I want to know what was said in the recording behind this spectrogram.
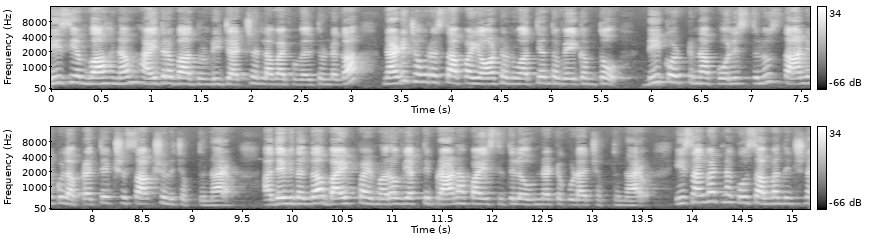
డీసీఎం వాహనం హైదరాబాద్ నుండి జడ్చర్ల వైపు వెళ్తుండగా నడి చౌరస్తాపై ఆటోను అత్యంత వేగంతో ఢీకొట్టున్న పోలీసులు స్థానికుల ప్రత్యక్ష సాక్షులు చెబుతున్నారు అదేవిధంగా బైక్ పై మరో వ్యక్తి ప్రాణాపాయ స్థితిలో ఉన్నట్టు కూడా చెప్తున్నారు. ఈ సంఘటనకు సంబంధించిన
